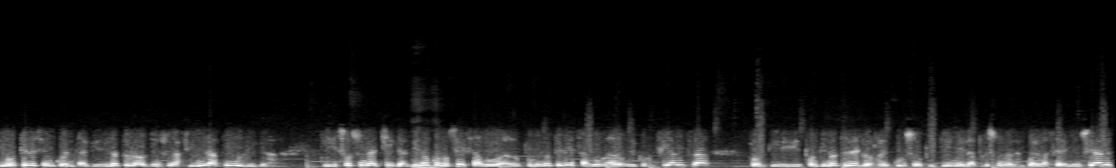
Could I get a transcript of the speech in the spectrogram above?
Si vos tenés en cuenta que del otro lado tenés una figura pública, que sos una chica, que no conoces abogados, porque no tenés abogados de confianza, porque, porque no tenés los recursos que tiene la persona a la cual vas a denunciar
